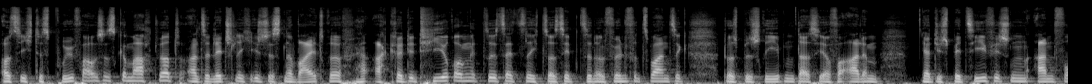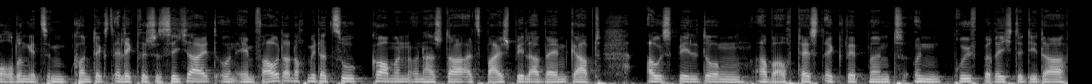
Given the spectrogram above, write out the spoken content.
aus Sicht des Prüfhauses gemacht wird. Also letztlich ist es eine weitere Akkreditierung zusätzlich zur 17025. Du hast beschrieben, dass hier vor allem ja die spezifischen Anforderungen jetzt im Kontext elektrische Sicherheit und EMV da noch mit dazukommen und hast da als Beispiel erwähnt gehabt, Ausbildung, aber auch Testequipment und Prüfberichte, die da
